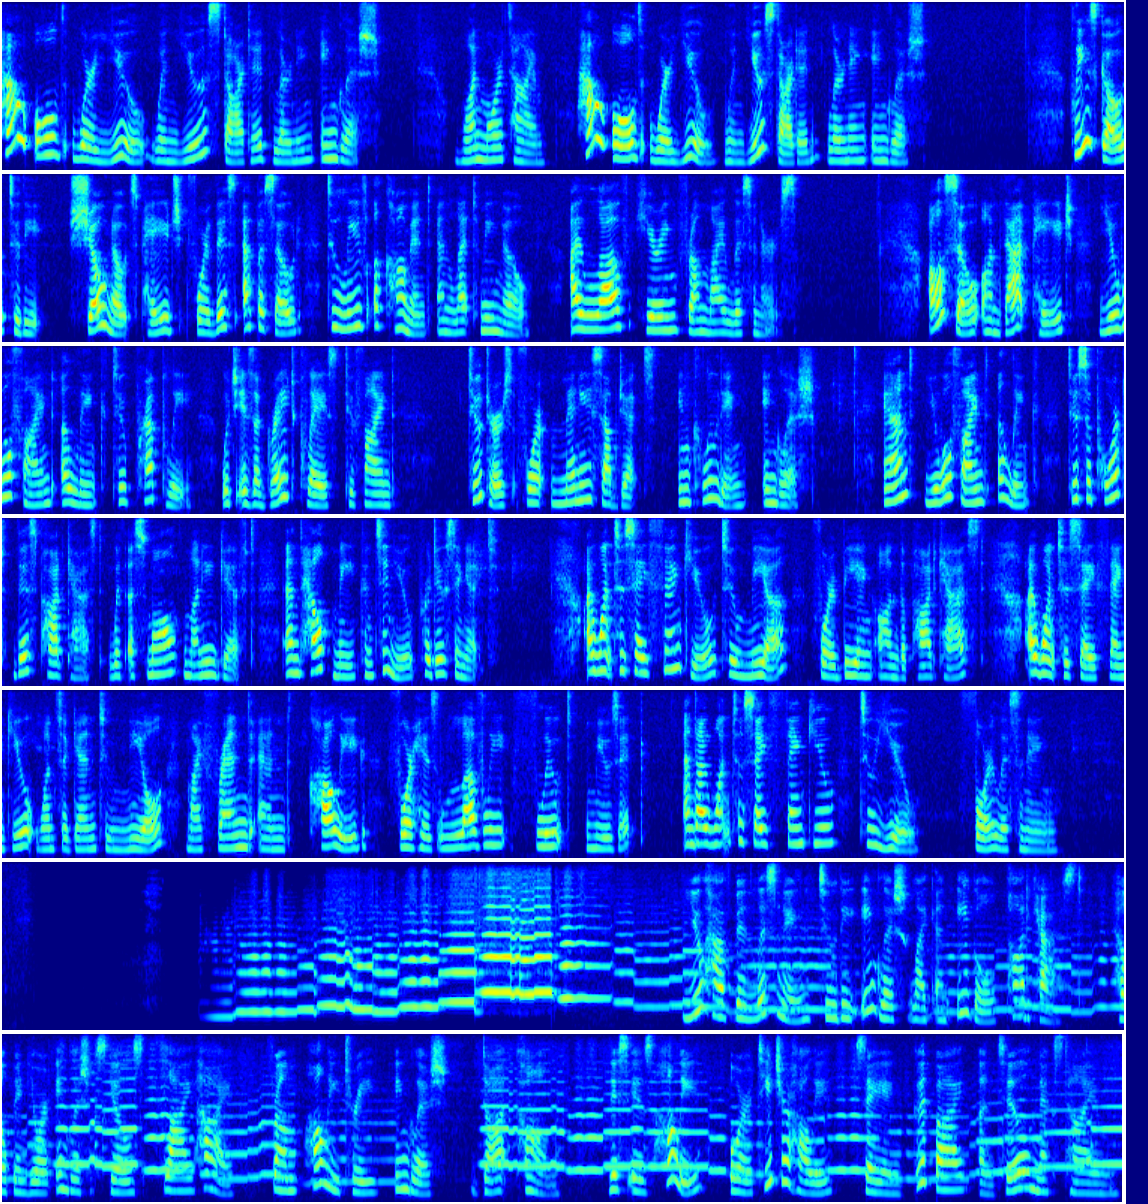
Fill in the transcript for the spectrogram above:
How old were you when you started learning English? One more time. How old were you when you started learning English? Please go to the show notes page for this episode to leave a comment and let me know. I love hearing from my listeners. Also, on that page, you will find a link to Preply, which is a great place to find tutors for many subjects, including English. And you will find a link to support this podcast with a small money gift and help me continue producing it. I want to say thank you to Mia for being on the podcast. I want to say thank you once again to Neil, my friend and colleague, for his lovely flute music. And I want to say thank you to you for listening. You have been listening to the English Like an Eagle podcast, helping your English skills fly high from hollytreeenglish.com. This is Holly or Teacher Holly saying goodbye until next time.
